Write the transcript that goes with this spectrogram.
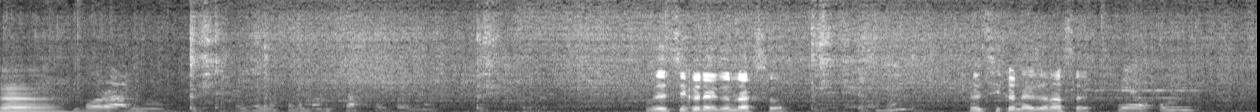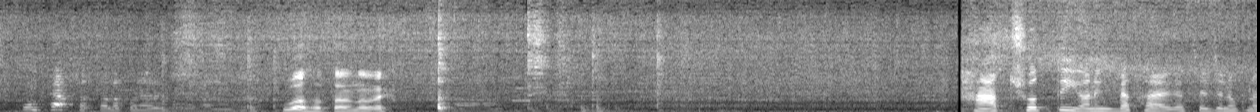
হ্যাঁ। বড় আমি এই জন্য কোনো মানুষ পাই না। এই চিকন একজন রাখছো? হুম? এই চিকন একজন আছে? কোন কোন ফ্যাপসা চলো করে না। কুয়াশা তার না রে। হাত সত্যিই অনেক ব্যথা হয়ে গেছে এই জন্য কোনো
